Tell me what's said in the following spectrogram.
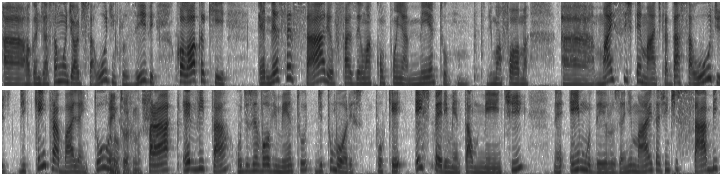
a Organização Mundial de Saúde, inclusive, coloca que é necessário fazer um acompanhamento de uma forma uh, mais sistemática da saúde de quem trabalha em turno para evitar o desenvolvimento de tumores. Porque experimentalmente né, em modelos animais, a gente sabe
